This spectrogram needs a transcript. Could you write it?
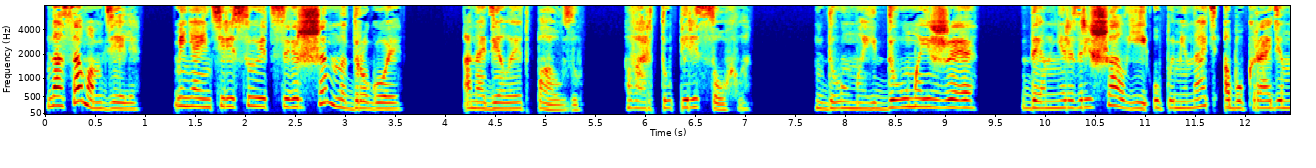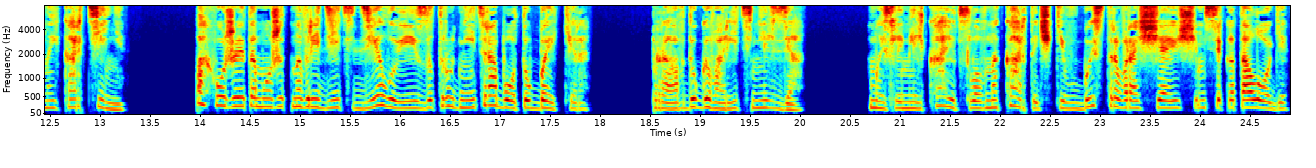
На самом деле, меня интересует совершенно другое. Она делает паузу. Во рту пересохло. Думай, думай же. Дэн не разрешал ей упоминать об украденной картине. Похоже, это может навредить делу и затруднить работу Беккера. Правду говорить нельзя. Мысли мелькают, словно карточки в быстро вращающемся каталоге.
